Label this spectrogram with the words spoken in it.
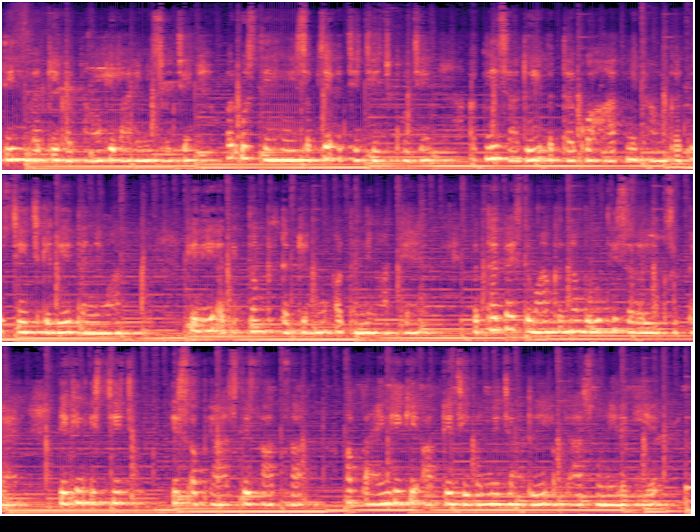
दिन भर की घटनाओं के बारे में सोचें और उस दिन हुई सबसे अच्छी चीज़ खोजें। अपने जादुई पत्थर को हाथ में थाम कर उस चीज़ के लिए धन्यवाद। के लिए अधिकतम कृतज्ञ हों और धन्यवाद कहें पत्थर का इस्तेमाल करना बहुत ही सरल लग सकता है, लेकिन इस चीज़, इस अभ्यास के साथ साथ आप पाएँगे कि आपके जीवन में जादुई अभ्यास होने लगी है।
